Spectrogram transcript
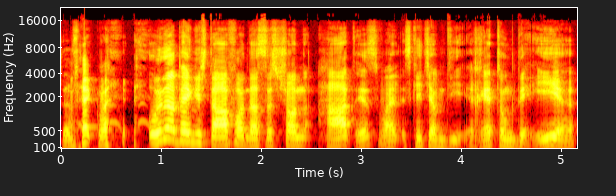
unabhängig davon, dass es schon hart ist, weil es geht ja um die Rettung der Ehe,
